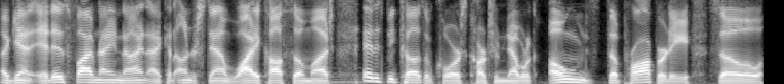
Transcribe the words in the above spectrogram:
Again, it is $5.99. I can understand why it costs so much. It is because, of course, Cartoon Network owns the property, so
